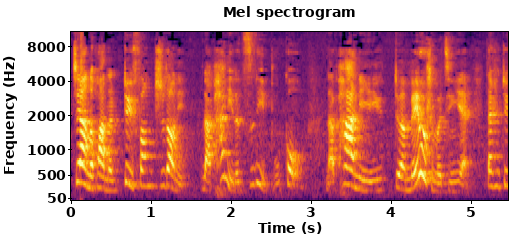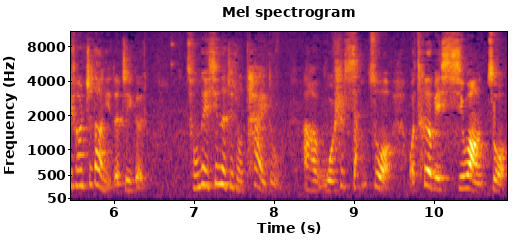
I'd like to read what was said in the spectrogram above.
这样的话呢，对方知道你，哪怕你的资历不够，哪怕你对吧没有什么经验，但是对方知道你的这个从内心的这种态度啊，我是想做，我特别希望做，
